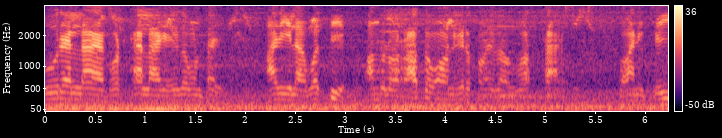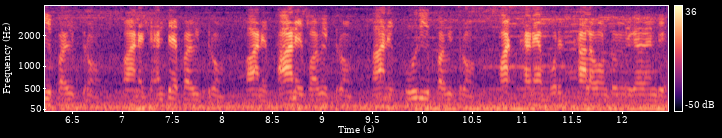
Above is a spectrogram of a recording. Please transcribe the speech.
బూరెల్లాగా గొట్టలాగా ఏదో ఉంటాయి. అది ఇలా వత్తి అందులో రసం నీరసం ఏదో వస్తారు. వాని చెయ్యి పవిత్రం వాని గంటే పవిత్రం వాని పాని పవిత్రం వాని పూరి పవిత్రం. పక్కనే మురికాల ఉంటుంది కదండి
